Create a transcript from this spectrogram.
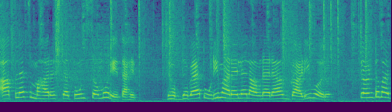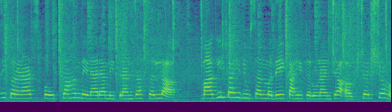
आपल्याच महाराष्ट्रातून समोर येत आहेत. धबधब्यात उडी मारायला लावणाऱ्या गाडीवर स्टंटबाजी करण्यास प्रोत्साहन देणाऱ्या मित्रांचा सल्ला मागील काही दिवसांमध्ये काही तरुणांच्या अक्षरशः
